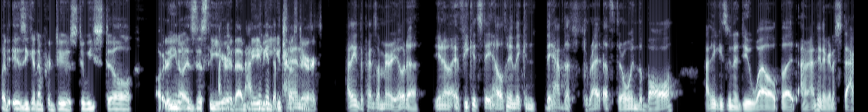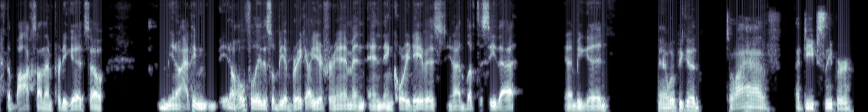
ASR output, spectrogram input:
But is he going to produce? Do we still, you know, is this the year think, that maybe you trust Derrick? I think it depends on Mariota. You know, if he could stay healthy and they can, they have the threat of throwing the ball, I think he's going to do well. But I, mean, I think they're going to stack the box on them pretty good. So, you know, I think, you know, hopefully this will be a breakout year for him and, and, and Corey Davis. You know, I'd love to see that. You know, it'd be good. Yeah, it would be good. So I have a deep sleeper.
